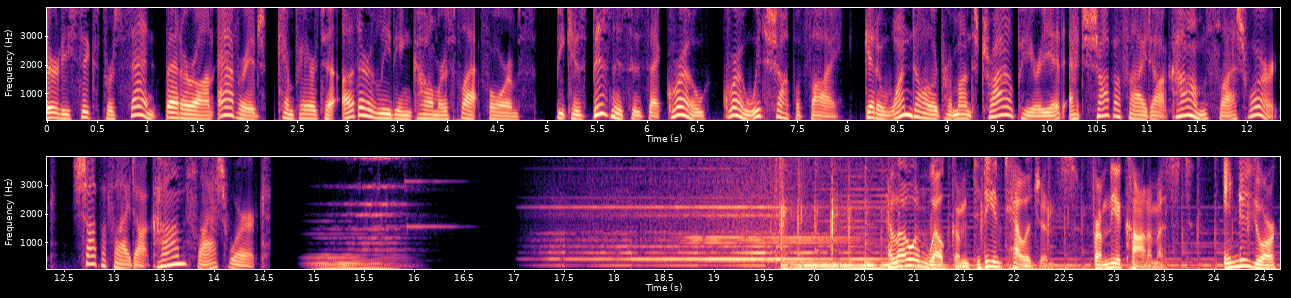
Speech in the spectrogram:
36% better on average compared to other leading commerce platforms because businesses that grow grow with Shopify. Get a $1 per month trial period at shopify.com/work. shopify.com/work. Hello and welcome to The Intelligence from The Economist. In New York,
